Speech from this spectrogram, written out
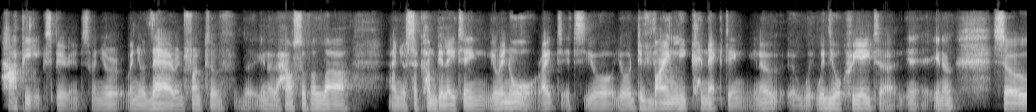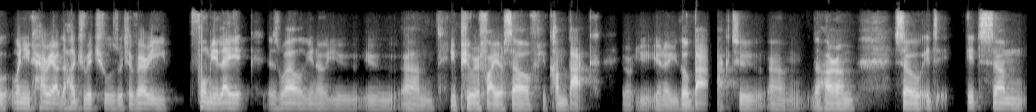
happy experience when you're when you're there in front of the you know the house of Allah and you're circumambulating, you're in awe, right? It's you're you're divinely connecting, you know, with, with your creator, you know. So when you carry out the Hajj rituals, which are very formulaic as well, you know, you you um, you purify yourself, you come back, you you know, you go back to um, the Haram. So it's it's um,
